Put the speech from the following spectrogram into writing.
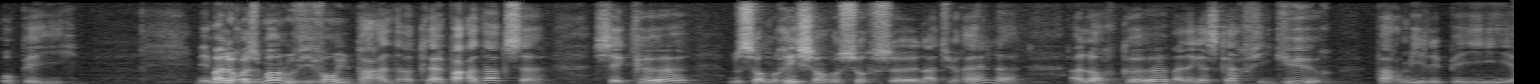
au pays. Mais malheureusement, nous vivons une paradoxe, un paradoxe, c'est que nous sommes riches en ressources naturelles alors que Madagascar figure parmi les pays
